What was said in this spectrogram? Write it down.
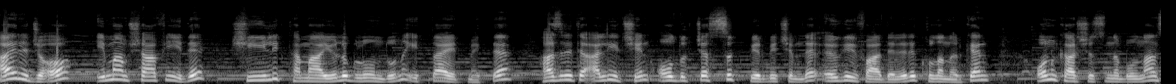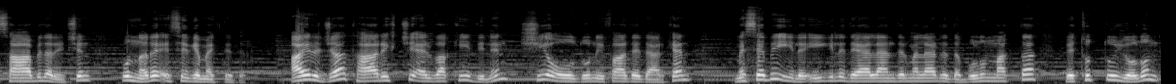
Ayrıca o İmam Şafii de Şiilik temayülü bulunduğunu iddia etmekte. Hazreti Ali için oldukça sık bir biçimde övgü ifadeleri kullanırken onun karşısında bulunan sahabiler için bunları esirgemektedir. Ayrıca tarihçi El-Vakidi'nin Şii olduğunu ifade ederken mezhebi ile ilgili değerlendirmelerde de bulunmakta ve tuttuğu yolun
